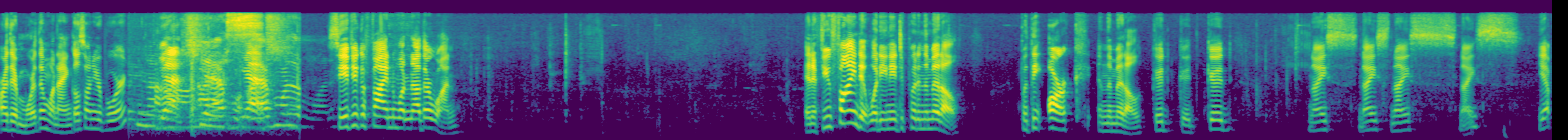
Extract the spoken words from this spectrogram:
are there more than one angles on your board? Yes. Yes. Yes. See if you can find one another one. And if you find it, what do you need to put in the middle? Put the arc in the middle. Good, good, good. Nice, nice, nice, nice. Yep.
